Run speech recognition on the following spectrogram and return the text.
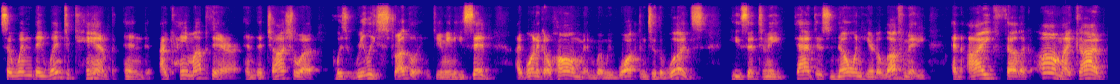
So when they went to camp and I came up there and that Joshua was really struggling, do you mean he said, I want to go home. And when we walked into the woods, he said to me, Dad, there's no one here to love me. And I felt like, oh my God,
